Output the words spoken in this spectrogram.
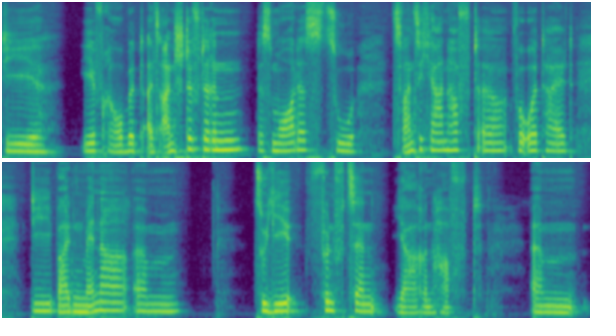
die Ehefrau wird als Anstifterin des Mordes zu 20 Jahren Haft äh, verurteilt. Die beiden Männer ähm, zu je 15 Jahren Haft. Ähm,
